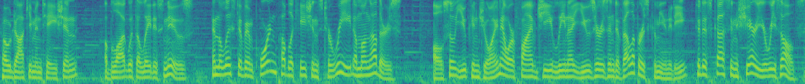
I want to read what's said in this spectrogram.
code documentation, a blog with the latest news, and the list of important publications to read, among others. Also, you can join our 5G LENA users and developers community to discuss and share your results.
